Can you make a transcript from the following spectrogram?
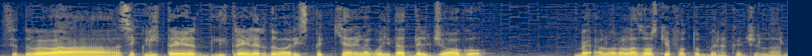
se, doveva, se il, trailer, il trailer doveva rispecchiare la qualità del gioco Beh, allora la Soschi ha fatto bene a cancellarlo,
